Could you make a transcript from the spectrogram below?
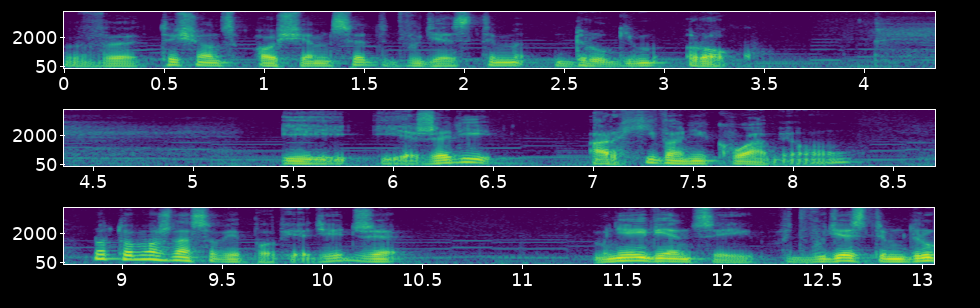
w 1822 roku. I jeżeli archiwa nie kłamią, no to można sobie powiedzieć, że mniej więcej w 22,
